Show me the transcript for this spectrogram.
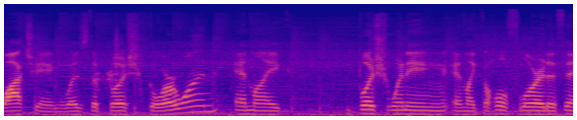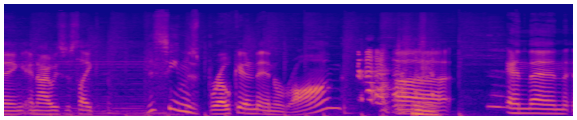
watching was the Bush Gore one, and like Bush winning and like the whole Florida thing, and I was just like, this seems broken and wrong. Uh, and then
